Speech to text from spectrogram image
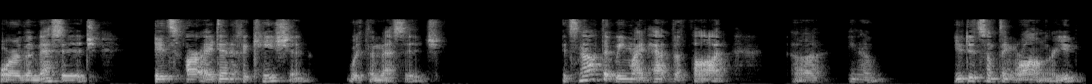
or the message, it's our identification with the message. It's not that we might have the thought, uh, you know, you did something wrong or you,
